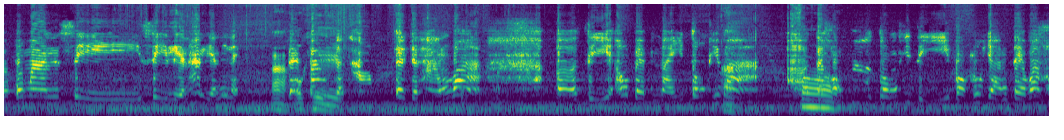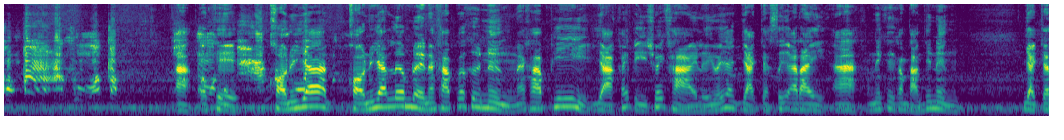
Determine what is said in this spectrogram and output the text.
อประมาณสี่สี่เหรียญห้าเหรียญนี่แหละอะแต่โอเคป้าจะถามแต่จะถามว่าเออตีเอาแบบไหนตรงที่ว่าอะเอ่อแต่ของป้าตรงที่ตีบอกลูกอย่างแต่ว่าของป้าอะหัวกับ อะโอเค ขออนุญาตขออนุญาตเริ่มเลยนะครับ ก็คือหนึ่งนะครับพี่อยากให้ตีช่วยขายหรือว่าอยากจะซื้ออะไร อะอันนี่คือคำถามที่หนึ่งอยากจะ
